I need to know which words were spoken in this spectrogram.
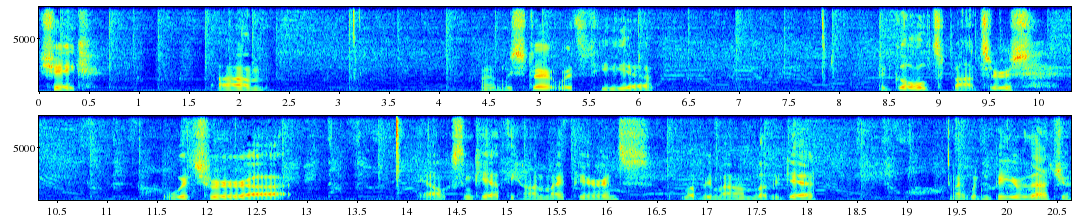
shake. Um, why don't we start with the uh, the gold sponsors, which were uh, Alex and Kathy Hahn, my parents. Love you, mom. Love you, dad. I wouldn't be here without you.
